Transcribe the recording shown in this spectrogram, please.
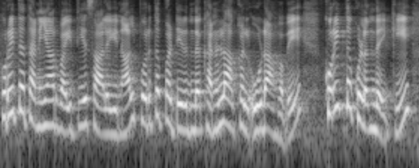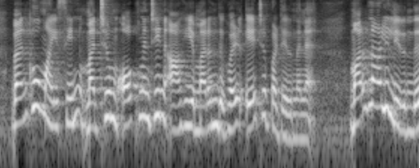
குறித்த தனியார் வைத்தியசாலையினால் பொருத்தப்பட்டிருந்த கனுலாக்கள் ஊடாகவே குறித்த குழந்தைக்கு வன்கோமைசின் மற்றும் ஆக்மெண்டின் ஆகிய மருந்துகள் ஏற்றப்பட்டிருந்தன. மறுநாளில் இருந்து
